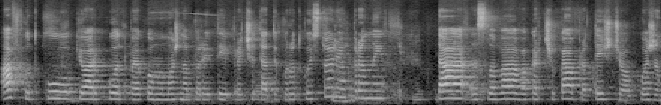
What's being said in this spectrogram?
А в кутку QR-код, по якому можна перейти і прочитати коротку історію про них, та слова Вакарчука про те, що кожен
